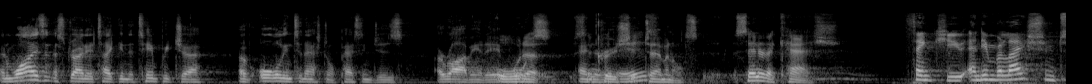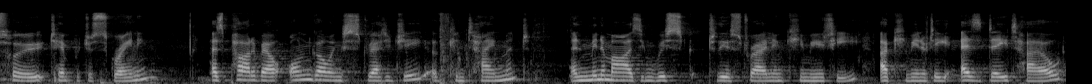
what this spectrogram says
And why isn't Australia taking the temperature of all international passengers arriving at airports Order, and Senator cruise ship Ayres. terminals? Senator Cash. Thank you. And in relation to temperature screening, as part of our ongoing strategy of containment and minimising risk to the Australian community, our community as detailed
